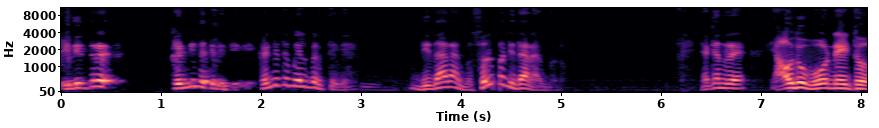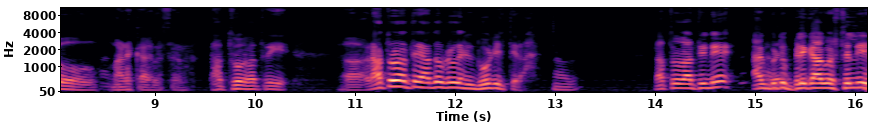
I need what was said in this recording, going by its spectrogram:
ಇದಿದ್ರೆ ಖಂಡಿತ ಕಲಿತೀವಿ. ಖಂಡಿತ ಮೇಲೆ ಬರ್ತೀವಿ. ನಿಧಾನ ಆಗ್ಬೋದು ಸ್ವಲ್ಪ ನಿಧಾನ ಆಗ್ಬೋದು. ಯಾಕಂದರೆ ಯಾವುದೂ ಓವರ್ ನೈಟು ಮಾಡೋಕ್ಕಾಗಲ್ಲ ಸರ್. ರಾತ್ರೋರಾತ್ರಿ ರಾತ್ರೋರಾತ್ರಿ ಆದವರೆಲ್ಲ ನೀವು ನೋಡಿರ್ತೀರಾ? ಹೌದು. ರಾತ್ರೋರಾತ್ರಿನೇ ಆಗಿಬಿಟ್ಟು ಬೆಳಿಗ್ಗೆ ಆಗೋಷ್ಟರಲ್ಲಿ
